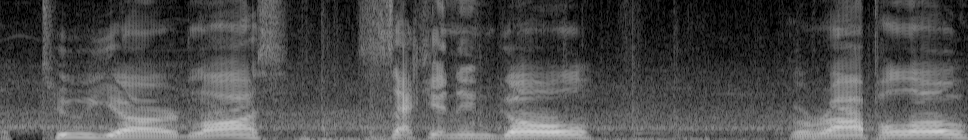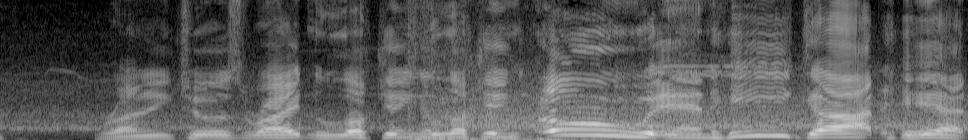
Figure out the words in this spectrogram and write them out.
A two yard loss, second and goal. Garoppolo running to his right and looking looking. Oh, and he got hit.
